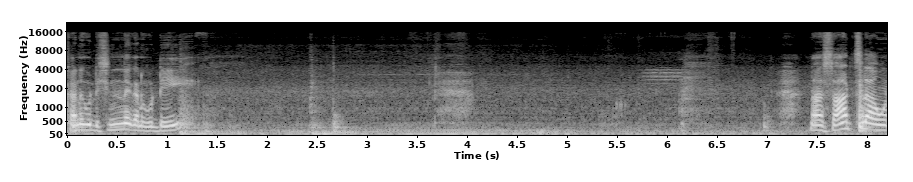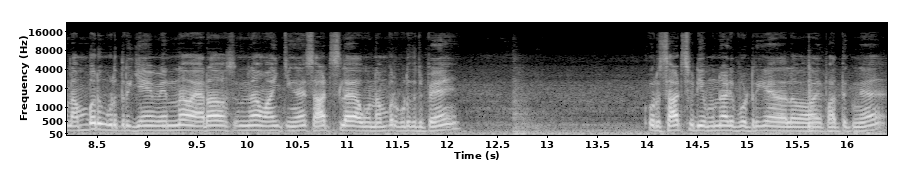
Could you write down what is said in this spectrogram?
கண்ணுக்குட்டி சின்ன கண்ணுக்குட்டி. நான் ஷார்ட்ஸில் அவங்க நம்பரும் கொடுத்துருக்கேன். வேணும்னா யாராவது சொன்னால் வாங்கிக்கோங்க. ஷார்ட்ஸில் அவங்க நம்பர் கொடுத்துருப்பேன். ஒரு ஷார்ட்ஸ் வீடியோ முன்னாடி போட்டிருக்கேன். அதில் வா- பார்த்துக்குங்க.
